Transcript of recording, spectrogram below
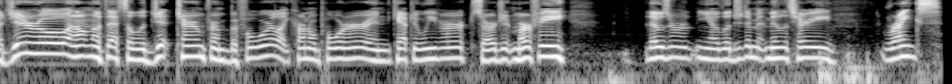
a general. I don't know if that's a legit term from before, like Colonel Porter and Captain Weaver, Sergeant Murphy. Those are, you know, legitimate military ranks.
